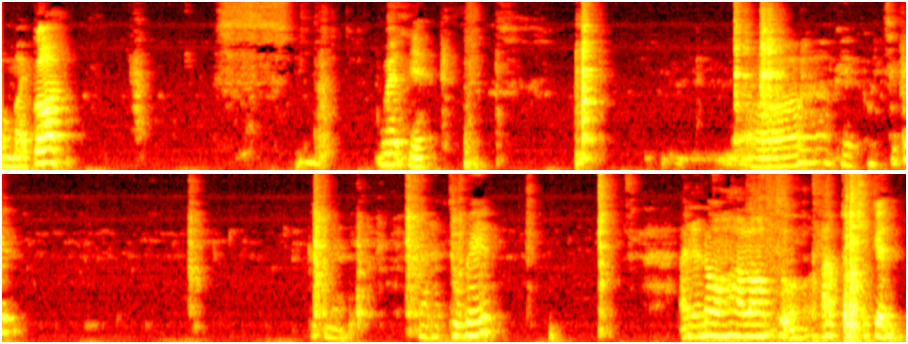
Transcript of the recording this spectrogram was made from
Oh my god. Wait here. Oh, ah, okay, good chicken. Goodness. I have to wait. I don't know how long to up to chicken.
